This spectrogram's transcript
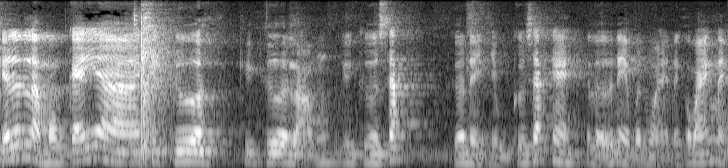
cái đó là một cái à, cây cưa cây cưa lọng cây cưa sắt cái này dùng cửa sắt ha cái lưỡi này bên ngoài nó có bán nè.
